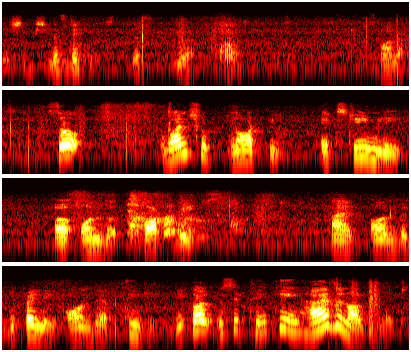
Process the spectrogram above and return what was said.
with some soothing Just take it. novels. Just yeah. All right. So one should not be extremely uh, on the thought waves and on the depending on their thinking because you see thinking has an alternative.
